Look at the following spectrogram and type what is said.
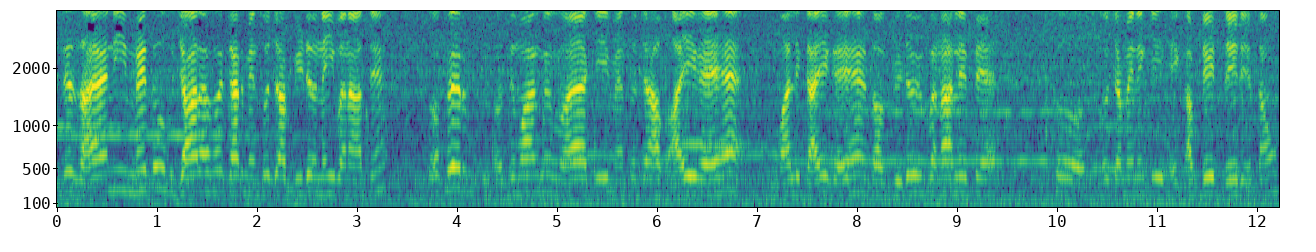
इसे ज़ाया नहीं। मैं तो जा रहा था घर में सोचा आप वीडियो नहीं बनाते तो फिर दिमाग में आया कि मैं सोचा आप आ ही गए हैं, मालिक आ ही गए हैं तो आप वीडियो भी बना लेते हैं। तो सोचा मैंने कि एक अपडेट दे देता हूँ,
